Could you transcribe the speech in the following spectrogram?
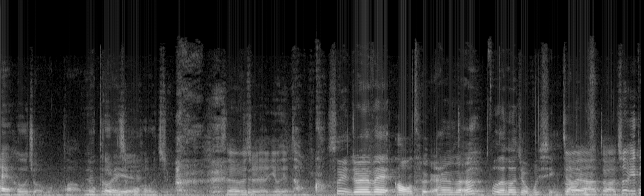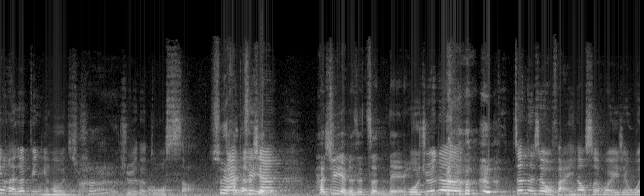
爱喝酒的文化，因为我个人是不喝酒，所以就觉得有点痛苦。所以你就会被 out，然后就说，嗯，不能喝酒不行。对啊，对啊，就一定还是逼你喝酒。我觉得多少。所以韩剧演，韩剧演的是真的。我觉得真的是有反映到社会一些问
